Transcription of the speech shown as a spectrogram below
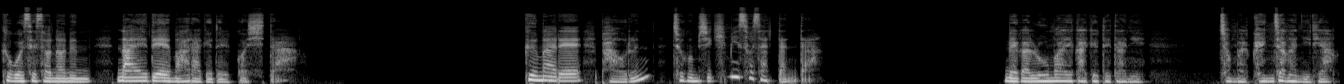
그곳에서 너는 나에 대해 말하게 될 것이다. 그 말에 바울은 조금씩 힘이 솟았단다. 내가 로마에 가게 되다니 정말 굉장한 일이야.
